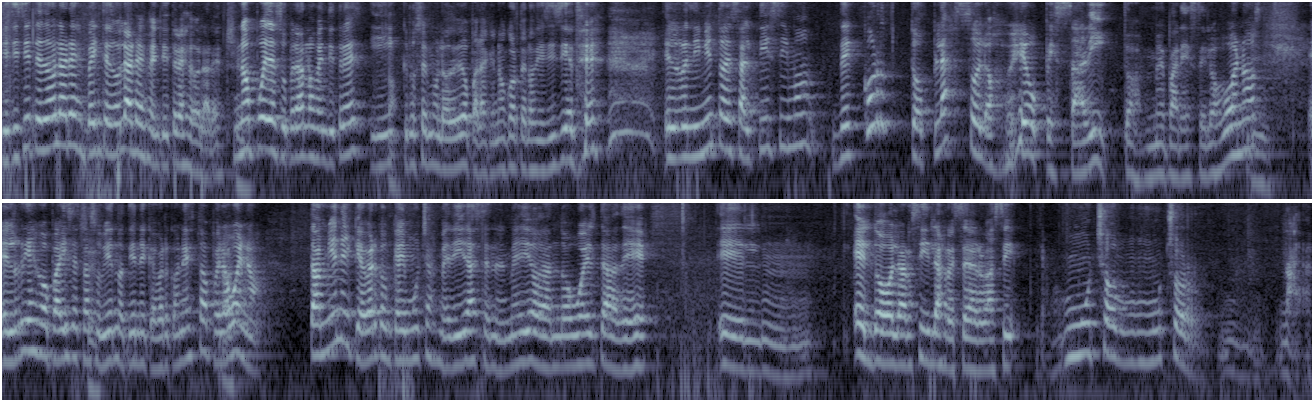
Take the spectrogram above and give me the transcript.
17 dólares, 20 dólares, 23 dólares. No puede superar los 23 y crucemos los dedos para que no corte los 17. El rendimiento es altísimo. De corto plazo los veo pesaditos, me parece, los bonos. El riesgo país está subiendo, tiene que ver con esto, pero bueno, también hay que ver con que hay muchas medidas en el medio dando vuelta de el, el dólar, sí, las reservas, sí. Mucho, mucho nada,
